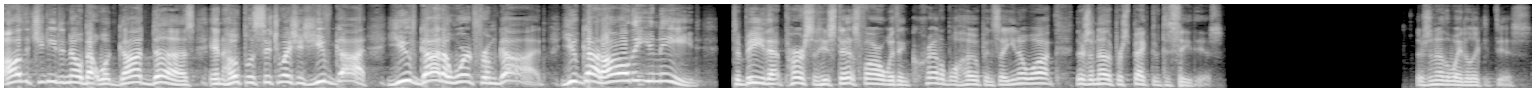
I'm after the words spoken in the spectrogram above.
All that you need to know about what God does in hopeless situations. You've got, you've got a word from God. You've got all that you need to be that person who steps forward with incredible hope and say, you know what? There's another perspective to see this. There's another way to look at this.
